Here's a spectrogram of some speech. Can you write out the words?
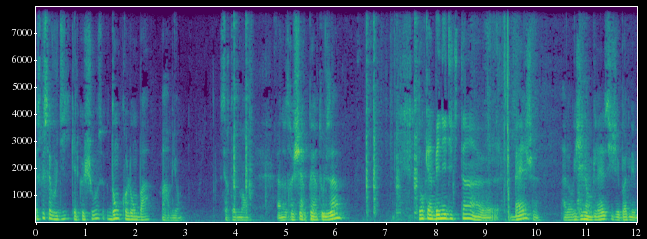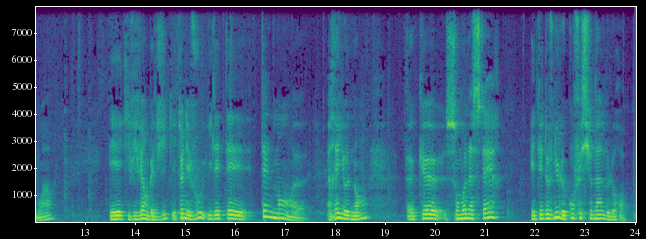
Est-ce que ça vous dit quelque chose? Don Colomba Marmion, certainement à notre cher père Toulza. Donc un bénédictin euh, belge, à l'origine anglaise, si j'ai bonne mémoire, et qui vivait en Belgique. Et tenez-vous, il était tellement euh, rayonnant euh, que son monastère était devenu le confessionnal de l'Europe,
